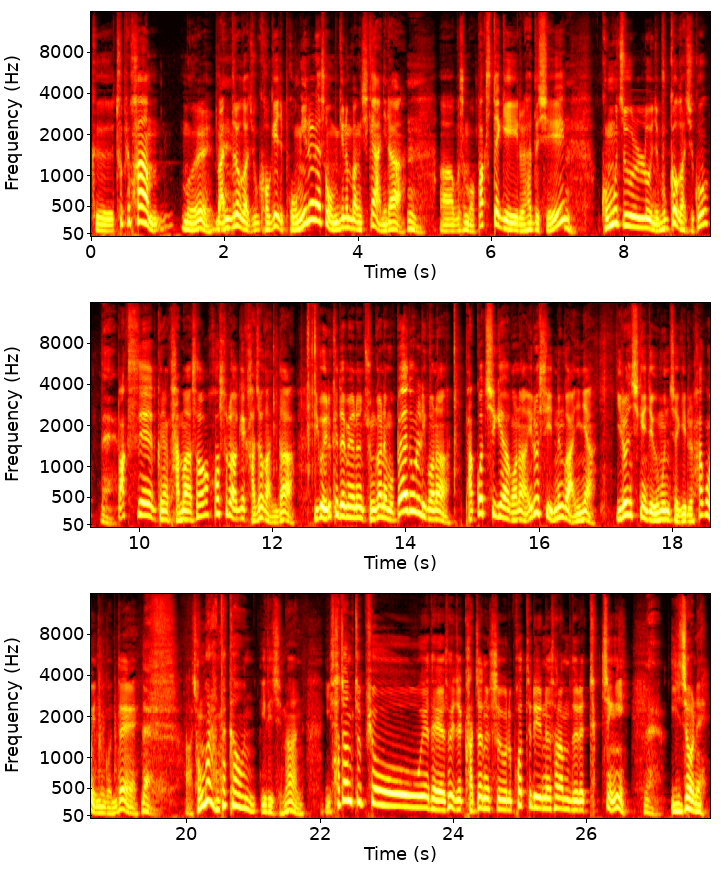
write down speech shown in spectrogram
그 투표 함을 만들어 가지고 거기에 이제 봉인을 해서 옮기는 방식이 아니라 음. 어 무슨 뭐 박스떼기를 하듯이 고무줄로 이제 묶어가지고 네. 박스에 그냥 담아서 허술하게 가져간다. 이거 이렇게 되면은 중간에 뭐 빼돌리거나 바꿔치기 하거나 이럴 수 있는 거 아니냐. 이런 식의 이제 의문 제기를 하고 있는 건데 네. 아, 정말 안타까운 일이지만 이 사전 투표에 대해서 이제 가짜 뉴스를 퍼뜨리는 사람들의 특징이 네. 이전에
